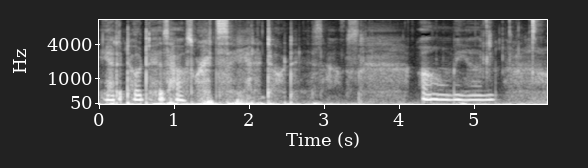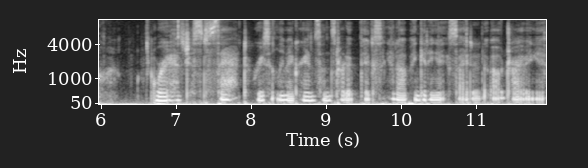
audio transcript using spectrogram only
He had it towed to his house where it's he had it towed to his house. Oh man. Where it has just sat. Recently my grandson started fixing it up and getting excited about driving it.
